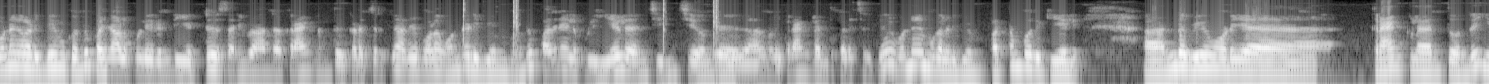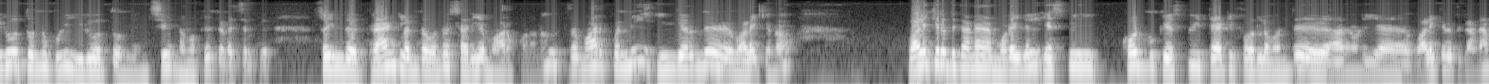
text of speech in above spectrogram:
ஒன்னேகால் பீமுக்கு வந்து பதினாலு புள்ளி ரெண்டு எட்டு சரிவா அந்த கிராங்க் லென்த்து கிடச்சிருக்கு. அதே போல் ஒன்றடி பீமுக்கு வந்து பதினேழு புள்ளி ஏழு அஞ்சு இன்ச்சு வந்து அதனுடைய கிராங்க் லென்த் கிடச்சிருக்கு. ஒன்றே முக்கால் அடி பீம் பத்தொம்போதுக்கு ஏழு. அந்த பீமுடைய கிராங்க் லென்த் வந்து இருபத்தொன்று புள்ளி இருபத்தொன்று இன்ச்சு நமக்கு கிடச்சிருக்கு. ஸோ இந்த கிராங்க் லென்த்தை வந்து சரியாக மார்க் பண்ணணும். ஸோ மார்க் பண்ணி இங்கேருந்து வளைக்கணும். வளைக்கிறதுக்கான முறைகள் SP code book SP thirty ஃபோரில் வந்து அதனுடைய வளைக்கிறதுக்கான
